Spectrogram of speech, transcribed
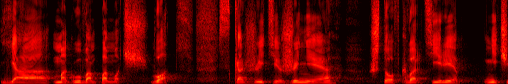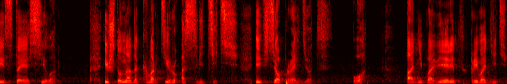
Я могу вам помочь. Вот. Скажите жене, что в квартире нечистая сила, и что надо квартиру осветить, и все пройдет. Вот. А не поверит, приводите.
